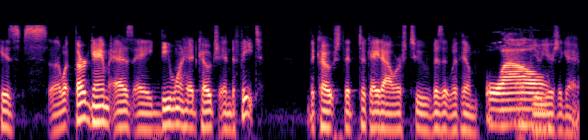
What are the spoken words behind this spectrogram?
his uh, what third game as a D1 head coach and defeat the coach that took eight hours to visit with him Wow. a few years ago.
